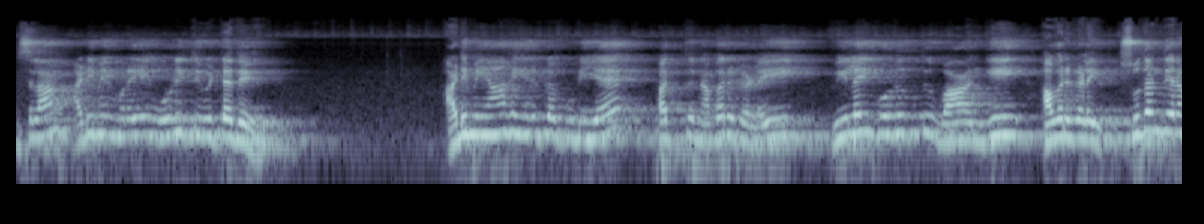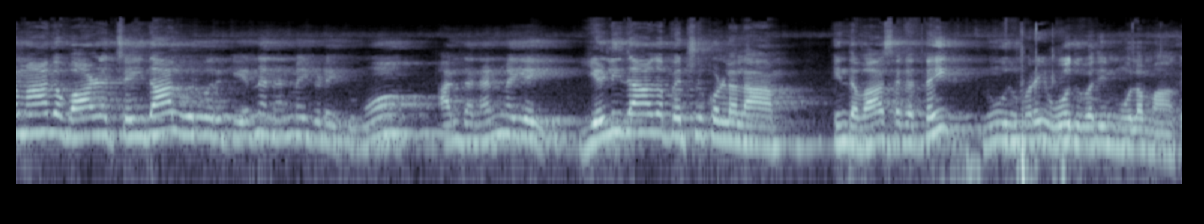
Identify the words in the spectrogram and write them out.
இஸ்லாம் அடிமை முறையை ஒழித்து விட்டது. அடிமையாக இருக்கக்கூடிய பத்து நபர்களை விலை கொடுத்து வாங்கி அவர்களை சுதந்திரமாக வாழச் செய்தால் ஒருவருக்கு என்ன நன்மை கிடைக்குமோ அந்த நன்மையை எளிதாக பெற்றுக்கொள்ளலாம். இந்த வாசகத்தை நூறு முறை ஓதுவதின் மூலமாக.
